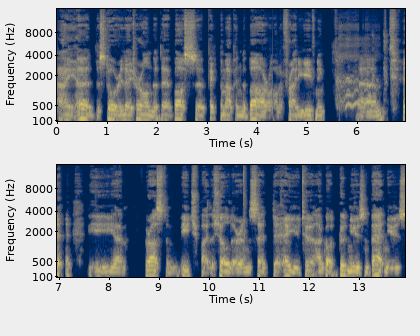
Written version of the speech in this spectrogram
I heard the story later on that their boss uh, picked them up in the bar on a Friday evening. Um, he um, grasped them each by the shoulder and said, Hey, you two, I've got good news and bad news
